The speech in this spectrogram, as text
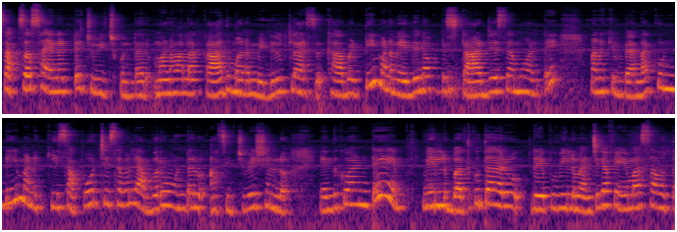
సక్సెస్ అయినట్టే చూపించుకుంటారు మనం అలా కాదు. మనం మిడిల్ క్లాస్. కాబట్టి మనం ఏదైనా ఒకటి స్టార్ట్ చేసాము అంటే మనకి వెనకుండి మనకి సపోర్ట్ చేసే వాళ్ళు ఎవరూ ఉండరు ఆ సిచ్యువేషన్లో. ఎందుకు అంటే వీళ్ళు బతుకుతారు రేపు వీళ్ళు మంచిగా ఫేమస్ అవుతారు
